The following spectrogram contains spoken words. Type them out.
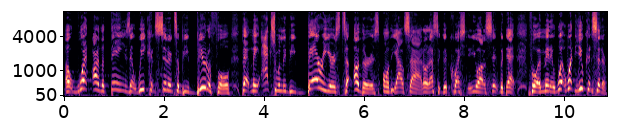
Uh, what are the things that we consider to be beautiful that may actually be barriers to others on the outside? Oh, that's a good question. You ought to sit with that for a minute. What, what do you consider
